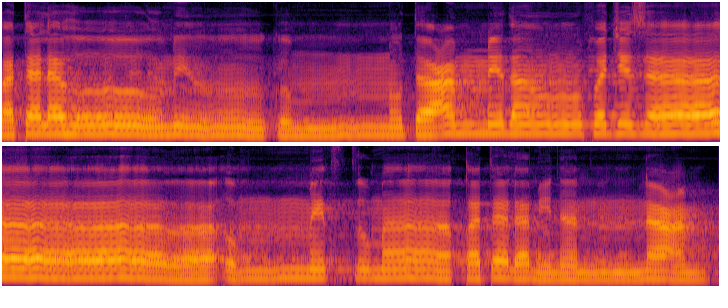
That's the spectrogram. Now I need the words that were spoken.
قتله منكم متعمدا فجزاء مثل ما قتل من النعم.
